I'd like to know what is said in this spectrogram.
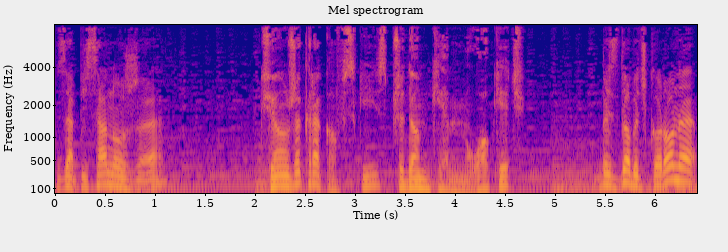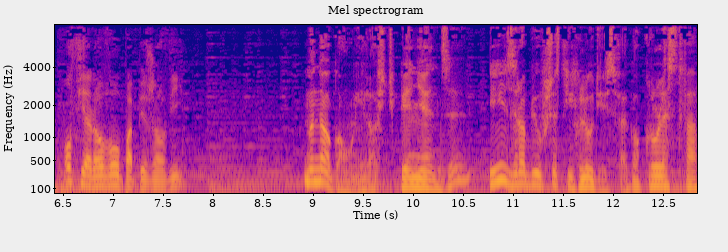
zapisano, że Książę krakowski z przydomkiem Łokieć by zdobyć koronę ofiarował papieżowi mnogą ilość pieniędzy i zrobił wszystkich ludzi swego królestwa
